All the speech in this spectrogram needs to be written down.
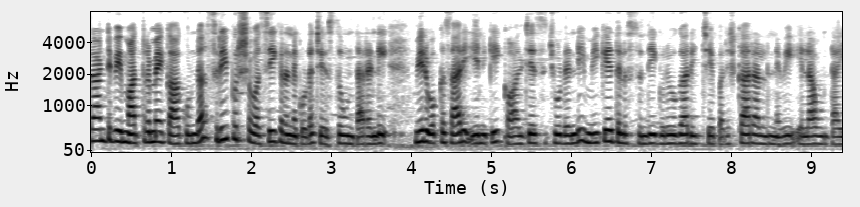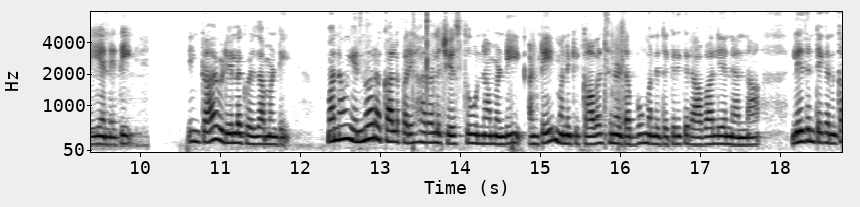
లాంటివి మాత్రమే కాకుండా స్త్రీ పురుష వశీకరణ కూడా చేస్తూ ఉంటారండి. మీరు ఒక్కసారి ఈయనకి కాల్ చేసి చూడండి. మీకే తెలుస్తుంది గురువుగారు ఇచ్చే పరిష్కారాలు అనేవి ఎలా ఉంటాయి అనేది. ఇంకా వీడియోలోకి వెళ్దామండి. మనం ఎన్నో రకాల పరిహారాలు చేస్తూ ఉన్నామండి. అంటే మనకి కావాల్సిన డబ్బు మన దగ్గరికి రావాలి అని అన్నా లేదంటే కనుక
